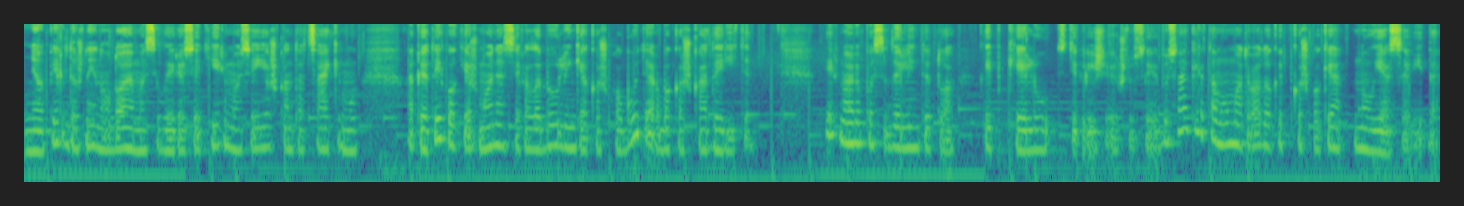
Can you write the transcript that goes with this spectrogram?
Neopir dažnai naudojamas įvairiose tyrimuose ieškant atsakymų apie tai, kokie žmonės yra labiau linkę kažko būti arba kažką daryti. Ir noriu pasidalinti tuo, kaip kelių stipriai išreikštų savybių sankirta mums atrodo kaip kažkokia nauja savybė.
